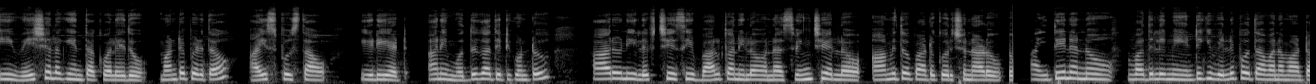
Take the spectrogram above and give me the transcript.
ఈ వేషాలకి ఏం తక్కువ లేదు. మంట పెడతావు ఐస్ పూస్తావు ఈడియట్ అని ముద్దుగా తిట్టుకుంటూ ఆరుని లిఫ్ట్ చేసి బాల్కనీలో ఉన్న స్వింగ్ చైర్లో ఆమెతో పాటు కూర్చున్నాడు. అయితే నన్ను వదిలి మీ ఇంటికి వెళ్ళిపోతావన్నమాట.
